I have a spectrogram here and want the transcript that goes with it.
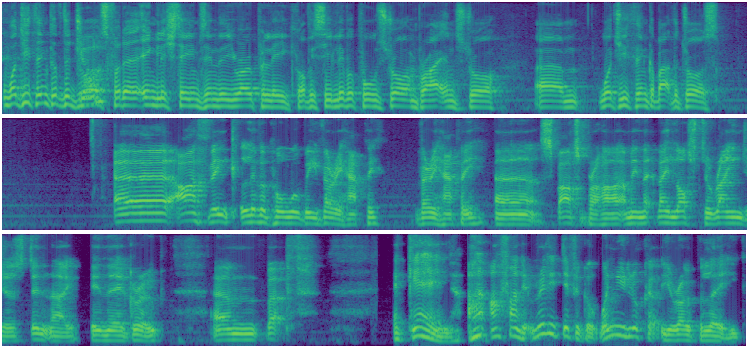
what do you think of the draws for the English teams in the Europa League? Obviously, Liverpool's draw and Brighton's draw. Um, what do you think about the draws? Uh, I think Liverpool will be very happy. Very happy. Uh, Sparta Praha. I mean, they- lost to Rangers, didn't they, in their group? Um, but again, I, I find it really difficult when you look at the Europa League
